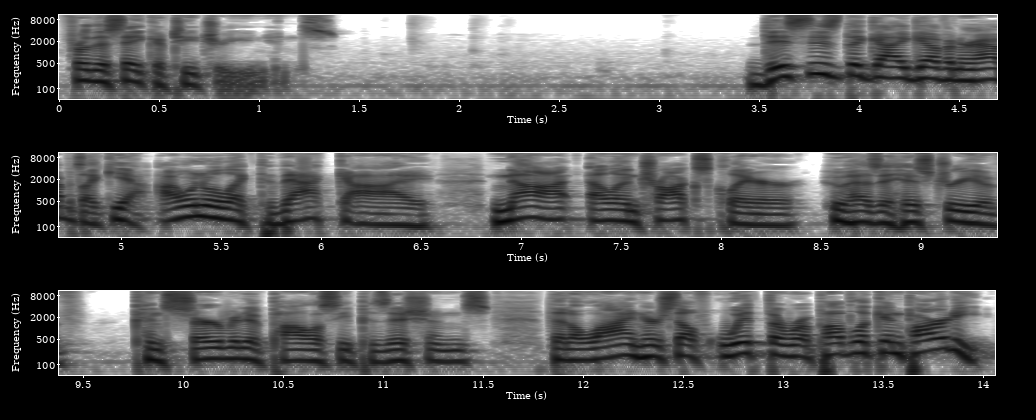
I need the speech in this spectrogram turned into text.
for the sake of teacher unions. This is the guy Governor Abbott's like, yeah, I want to elect that guy, not Ellen Troxclair, who has a history of conservative policy positions that align herself with the Republican Party.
